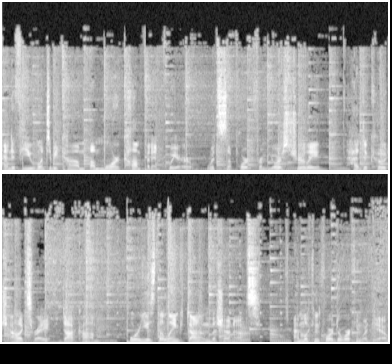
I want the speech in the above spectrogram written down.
And if you want to become a more confident queer with support from yours truly, head to CoachAlexRay.com or use the link down in the show notes. I'm looking forward to working with you.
